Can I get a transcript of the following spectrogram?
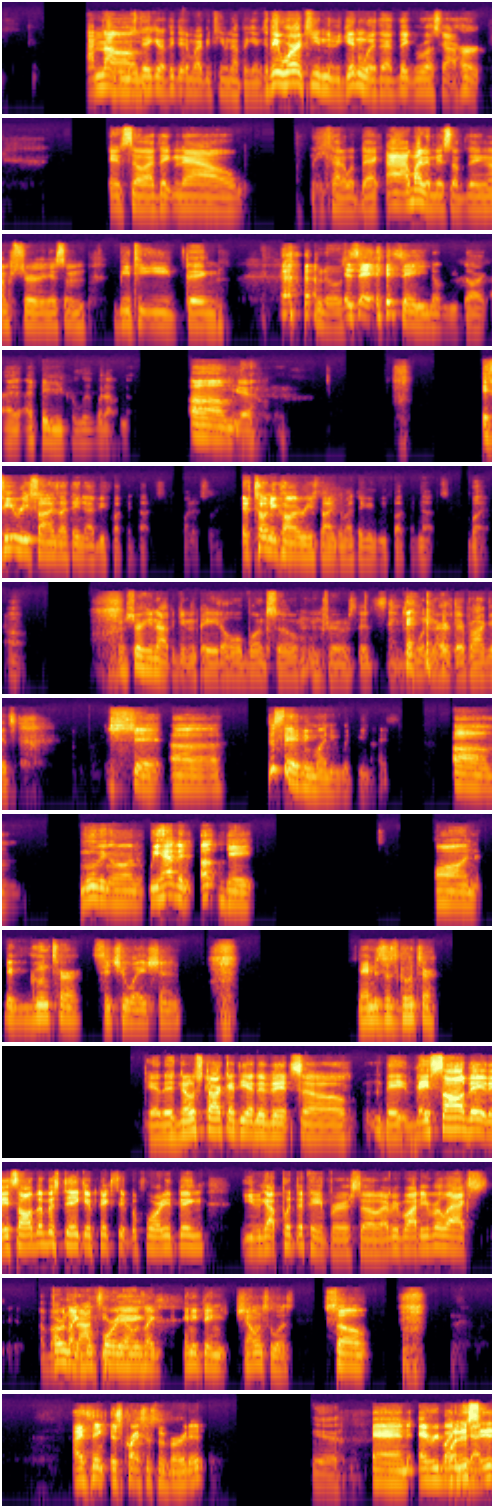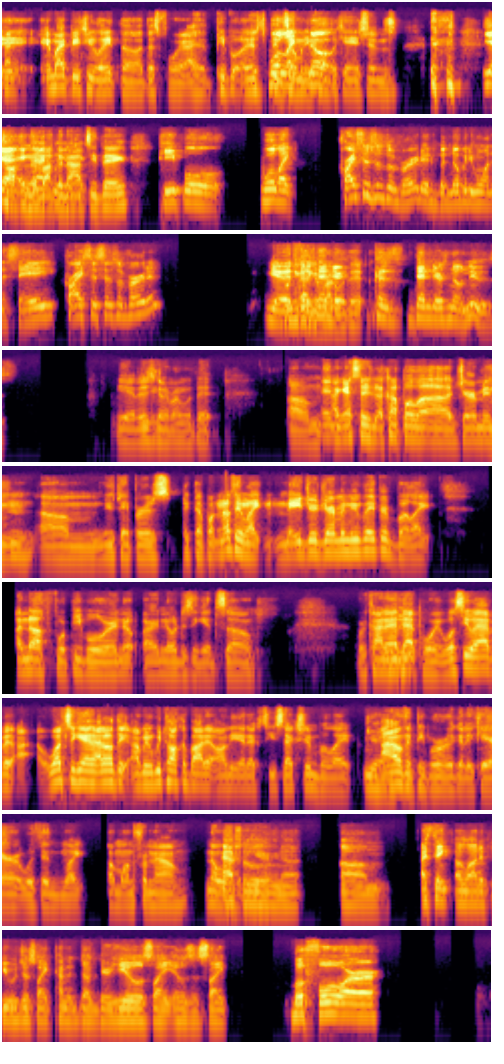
I'm not Um, mistaken. I think they might be teaming up again because they were a team to begin with. I think Ruas got hurt, and so I think now he kind of went back. I, I might have missed something. I'm sure there's some BTE thing. Who knows? it's a, it's AEW dark. I, I think you can live without that. Um, yeah, if he resigns, I think that'd be fucking nuts. Honestly, if Tony Khan resigns him, I think it'd be fucking nuts. But um, I'm sure he's not getting paid a whole bunch, so I'm sure it's, it's it wouldn't hurt their pockets. shit, uh, just saving money would be nice. Um, moving on, we have an update on the Gunther situation. Name is just Gunther. Yeah, there's no Stark at the end of it, so they they saw they they saw the mistake and fixed it before anything even got put to paper. So everybody relax about or like Nazi before there was like anything shown to us. So I think it's crisis averted, yeah. and everybody it's, that it, kinda- it might be too late though at this point. I people there's been Well, so many no. publications yeah, talking exactly. about the like, Nazi thing. people, well, like crisis is averted, but nobody want to say crisis is averted Yeah, they're just gonna run with it. because then there's no news. Yeah, they're just gonna run with it. Um, I guess there's a couple of uh, German um, newspapers picked up on nothing like major German newspaper, but like enough where people are no, are noticing it. So we're kind of at that point. We'll see what happens. Once again, I don't think. I mean, we talk about it on the NXT section, but like, Yeah, I don't think people are really gonna care within like a month from now. No one's gonna care. absolutely not. Um, I think a lot of people just like kind of dug their heels. Like it was just like before,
